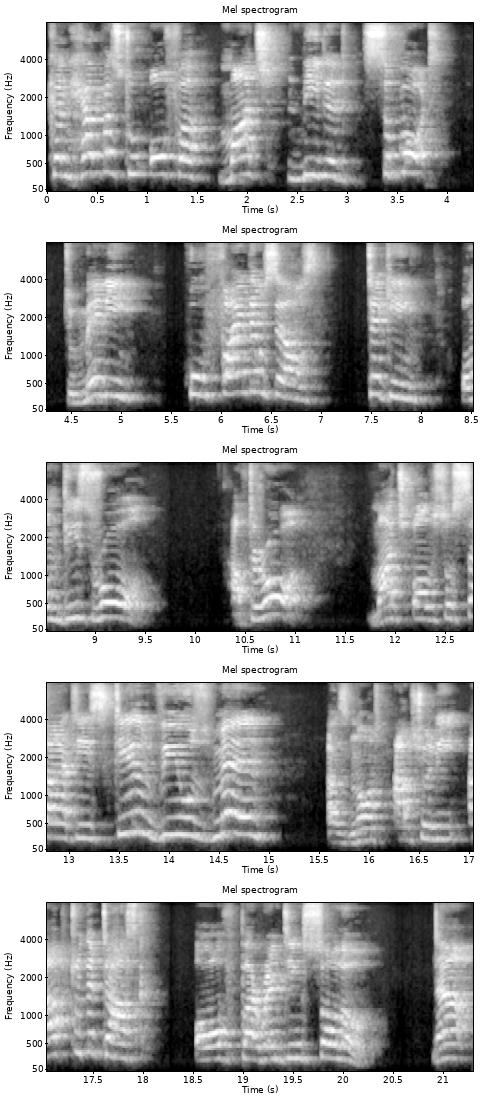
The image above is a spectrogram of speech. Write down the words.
can help us to offer much needed support to many who find themselves taking on this role. After all, much of society still views men as not actually up to the task of parenting solo. Now,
